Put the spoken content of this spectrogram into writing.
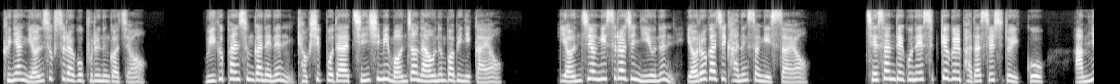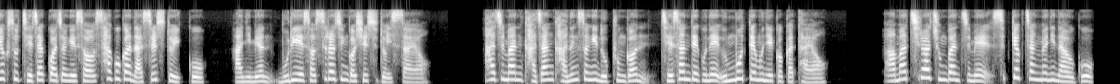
그냥 연숙수라고 부르는 거죠. 위급한 순간에는 격식보다 진심이 먼저 나오는 법이니까요. 연지영이 쓰러진 이유는 여러 가지 가능성이 있어요. 재산대군의 습격을 받았을 수도 있고 압력솥 제작 과정에서 사고가 났을 수도 있고 아니면 무리해서 쓰러진 것일 수도 있어요. 하지만 가장 가능성이 높은 건 재산대군의 음모 때문일 것 같아요. 아마 7화 중반쯤에 습격 장면이 나오고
